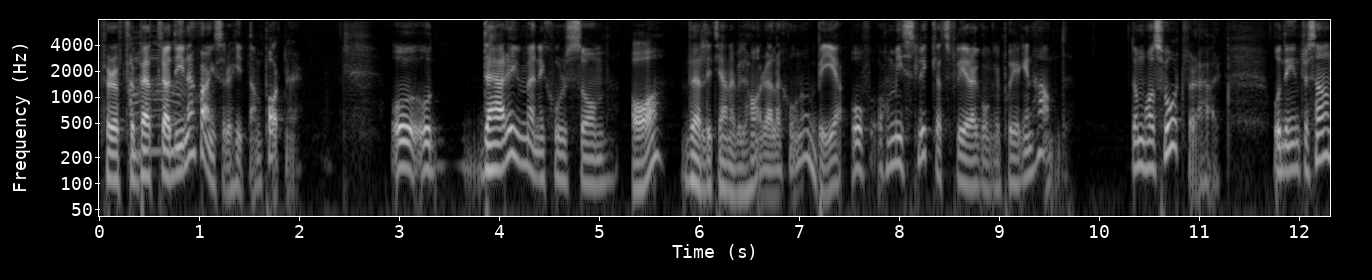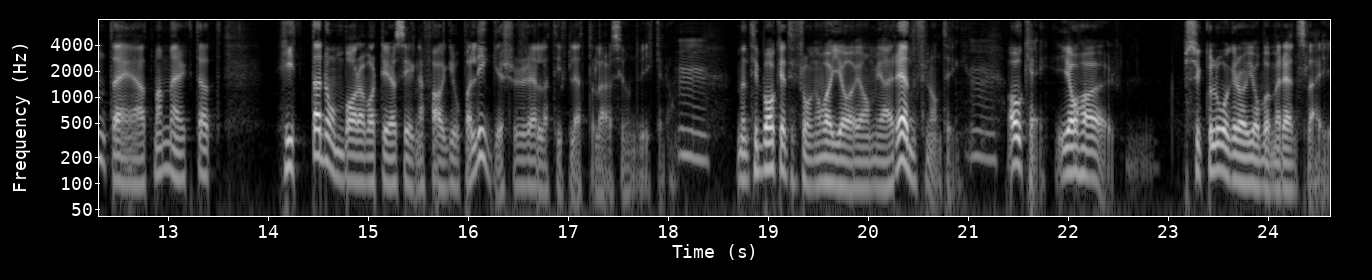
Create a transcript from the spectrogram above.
för att förbättra dina chanser att hitta en partner? Och, och det här är ju människor som A. Väldigt gärna vill ha en relation och B. Och har misslyckats flera gånger på egen hand. De har svårt för det här. Och det intressanta är att man märkte att Hittar de bara vart deras egna fallgropar ligger så är det relativt lätt att lära sig undvika dem. Mm. Men tillbaka till frågan, vad gör jag om jag är rädd för någonting? Mm. Okej, jag har Psykologer har jobbat med rädsla i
